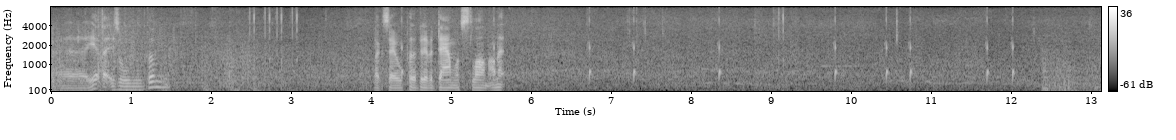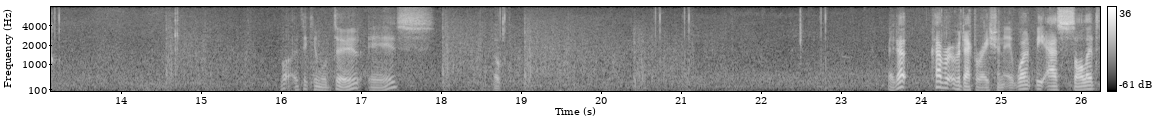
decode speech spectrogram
Uh, yeah, that is all done. Like I say, we'll put a bit of a downward slant on it. What I'm thinking we'll do is... Oh. There you go. Cover it with a decoration. It won't be as solid.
